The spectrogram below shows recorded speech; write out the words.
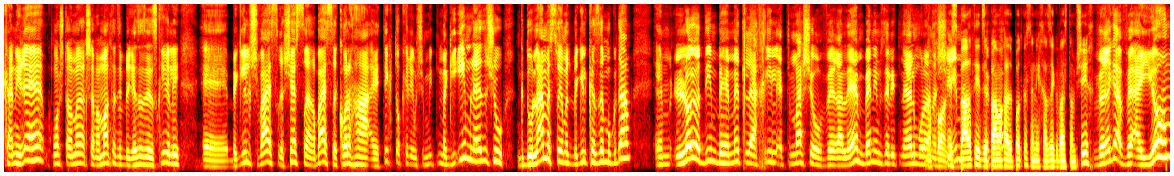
שכנראה, כמו שאתה אומר עכשיו, אמרת את זה, בגלל זה זה הזכיר לי, אה, בגיל 17, 16, 14, כל הטיקטוקרים שמגיעים לאיזושהי גדולה מסוימת בגיל כזה מוקדם, הם לא יודעים באמת להכיל את מה שעובר עליהם, בין אם זה להתנהל מול נכון. אנשים. הסברתי את זה פעם אחת בפודקאסט, אני אחזק ואז תמשיך. ורגע, והיום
